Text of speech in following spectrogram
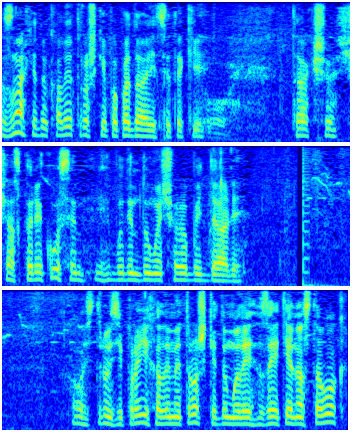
знахідок, але трошки попадається такі. Так що зараз перекусимо і будемо думати, що робити далі. Ось, друзі, проїхали ми трошки, думали зайти на ставок,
